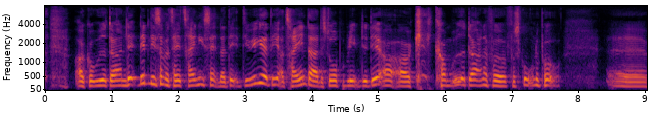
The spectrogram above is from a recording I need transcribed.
og gå ud af døren. Lidt, lidt ligesom at tage et træningscenter. Det, det er jo ikke det at træne, der er det store problem. Det er det at, at komme ud af døren og få, få skoene på. Øh,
